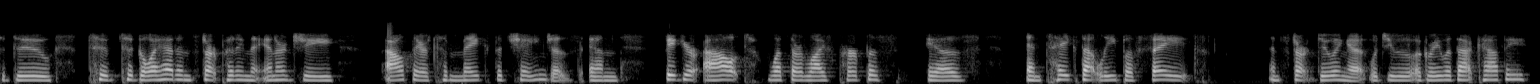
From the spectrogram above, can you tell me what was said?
to do to to go ahead and start putting the energy out there to make the changes and figure out what their life purpose is and take that leap of faith and start doing it. Would you agree with that, Kathy?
